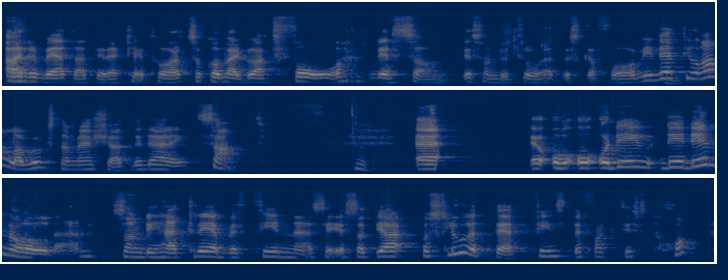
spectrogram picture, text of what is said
arbetar tillräckligt hårt så kommer du att få det som, det som du tror att du ska få. Vi vet ju alla vuxna människor att det där är inte sant. Mm. Eh, och, och, och det, är, det, är, den åldern som de här tre befinner sig i. Så att jag, på slutet finns det faktiskt hopp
